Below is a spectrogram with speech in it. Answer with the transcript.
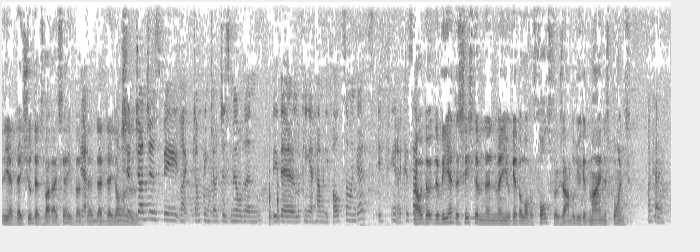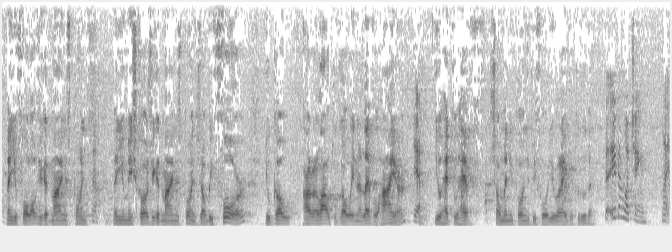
Yeah, they should. That's what I say. But Yeah. that, that they don't. Should judges be like jumping judges mill than be there looking at how many faults someone gets? If you know, because No, the, the, we had a system. Then when you get a lot of faults, for example, you get minus points. okay, When you fall off, you get minus points. Yeah. When you miss course, you get minus points. So before you go are allowed to go in a level higher, yeah. you had to have so many points before you were able to do that. But even watching, like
